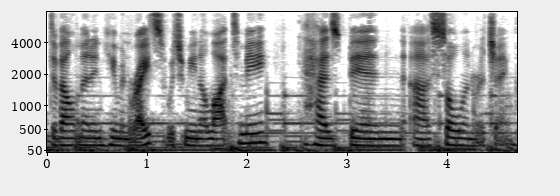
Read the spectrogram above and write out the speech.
development and human rights, which mean a lot to me, has been uh, soul enriching.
